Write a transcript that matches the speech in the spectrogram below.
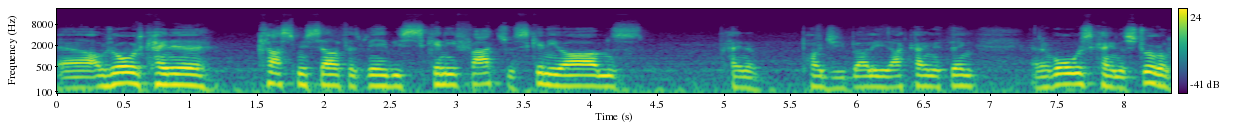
Uh, I was always kind of classed myself as maybe skinny fat, so skinny arms, kind of pudgy belly, that kind of thing. And I've always kind of struggled.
